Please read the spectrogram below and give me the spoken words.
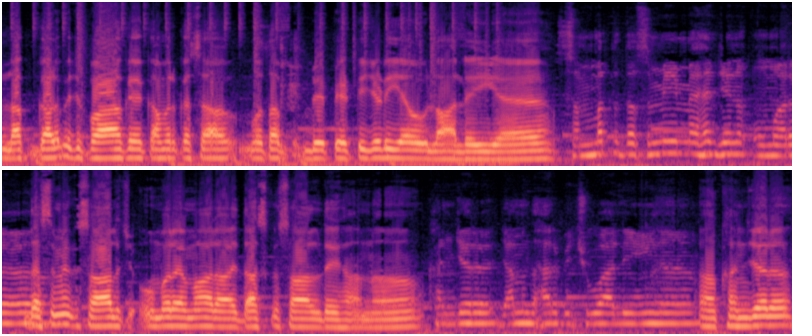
ਲੱਕ ਗਲ ਵਿੱਚ ਪਾ ਕੇ ਕਮਰ ਕਸਾ ਉਹ ਤਾਂ ਬੇ- ਪੇਟੀ ਜਿਹੜੀ ਹੈ ਉਹ ਲਾ ਲਈ ਹੈ। ਸੰਮਤ ਦਸਵੀਂ ਮਹਿ ਜਿਨ ਉਮਰ। ਦਸਵੇਂ ਸਾਲ ਚ ਉਮਰ ਹੈ ਮਹਾਰਾਜ 10 ਕੁ ਸਾਲ ਦੇ ਹਨ। ਖੰਜਰ ਜਮਧਰ ਬਿਛੂਆ ਲੀਨ। ਆ ਖੰਜਰ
